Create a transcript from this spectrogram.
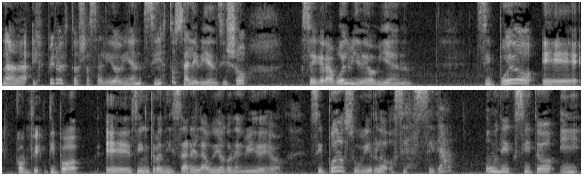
nada, espero esto haya salido bien. Si esto sale bien, si yo se grabó el video bien, si puedo, eh, tipo, eh, sincronizar el audio con el video, si puedo subirlo, o sea, será un éxito y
